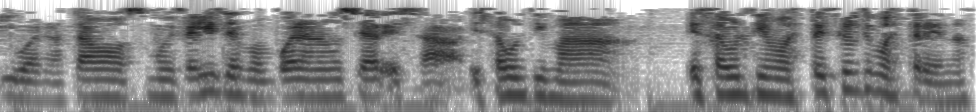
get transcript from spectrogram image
y bueno, estamos muy felices con poder anunciar esa esa última esa último ese último estreno.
